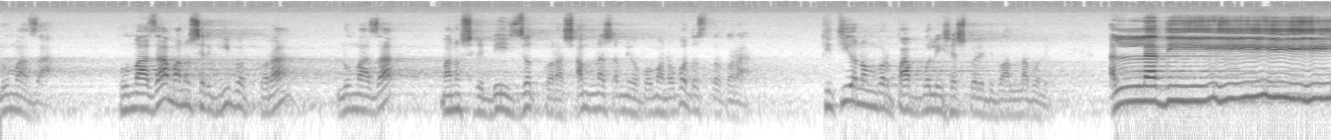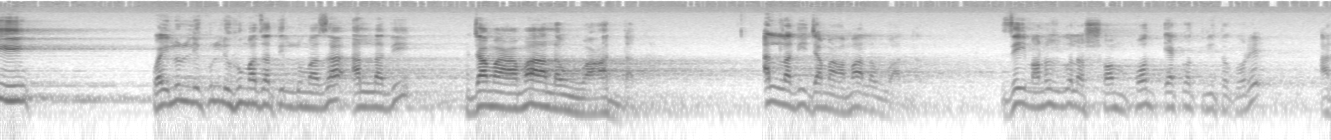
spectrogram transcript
লুমাজা। হুমাজা মানুষের গিবত করা, লুমাজা মানুষের বেইজ্জত করা, সামনাসামনি অপমান অপদস্থ করা। তৃতীয় নম্বর পাপ বলেই শেষ করে দিব, আল্লাহ বলে আল্লাদি ওয়াইলুল্লি কুল্লি আল্লাদি জামা আমালাউ আদ্দাত আল্লাদি জামা আমালাউ আদ্দাত যেই মানুষগুলা সম্পদ একত্রিত করে আর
